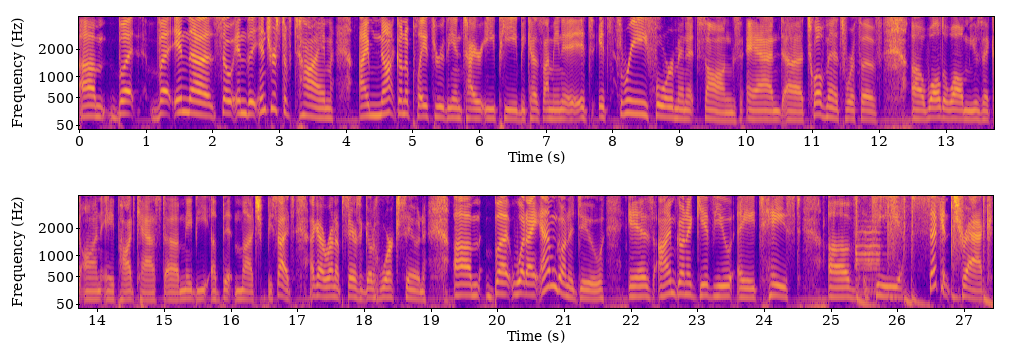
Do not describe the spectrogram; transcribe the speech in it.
Um, but but in the so in the interest of time, I'm not going to play through the entire EP because I mean it's it's three four minute songs and uh, 12 minutes worth of wall to wall music on a podcast, uh, maybe a bit much. Besides, I got to run upstairs and go to work soon. Um, but what I am going to do is I'm going to give you a taste of the second track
